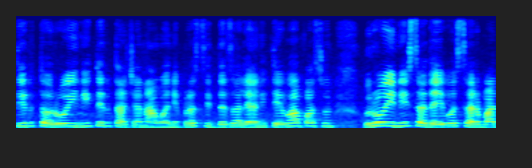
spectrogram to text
तीर्थ रोहिणी तीर्थाच्या नावाने प्रसिद्ध झाले आणि तेव्हापासून रोहिणी सदैव सर्वात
